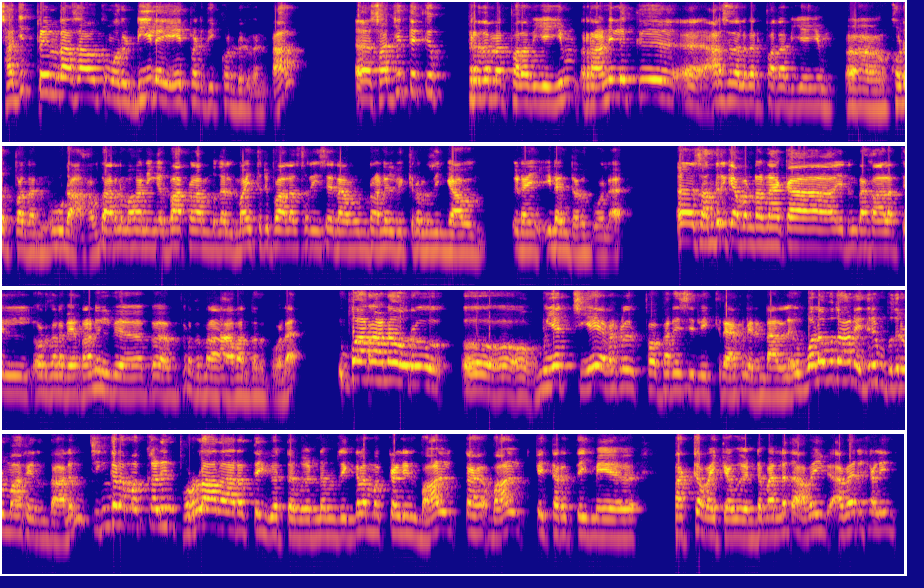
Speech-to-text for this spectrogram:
சஜித் பிரேமதாசாவுக்கும் ஒரு டீலை ஏற்படுத்தி கொண்டிருந்தால் சஜித்துக்கு பிரதமர் பதவியையும் ரணிலுக்கு அரசு தலைவர் பதவியையும் கொடுப்பதன் ஊடாக உதாரணமாக நீங்கள் பார்க்கலாம் முதல் மைத்ரிபால சிறிசேனாவும் ரணில் விக்ரமசிங்காவும் இணை இணைந்தது போல. சந்திரிகா பண்டனாக்கா இருந்த காலத்தில் ஒரு தடவை ரணில் பிரதமராக வந்தது போல. இவ்வாறான ஒரு முயற்சியை அவர்கள் பரிசீலிக்கிறார்கள் என்றால் எவ்வளவுதான் எதிரும் புதிருமாக இருந்தாலும் சிங்கள மக்களின் பொருளாதாரத்தை உயர்த்த வேண்டும் சிங்கள மக்களின் வாழ்த்த வாழ்க்கை தரத்தை மே தக்க வைக்க வேண்டும் அல்லது அவை அவர்களின்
